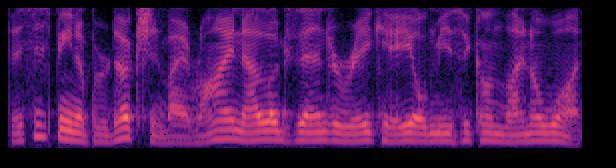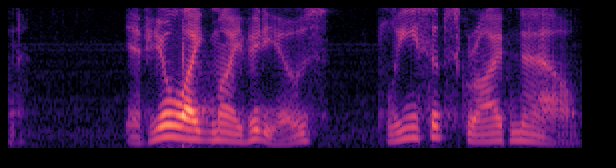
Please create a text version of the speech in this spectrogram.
This has been a production by Ryan Alexander aka Old Music on Vinyl 1. If you like my videos, please subscribe now.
